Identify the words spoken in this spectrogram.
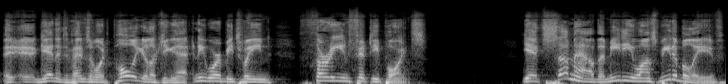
Again, it depends on what poll you're looking at, anywhere between 30 and 50 points. Yet somehow the media wants me to believe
